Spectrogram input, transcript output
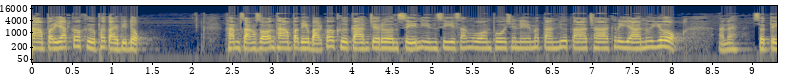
ทางปริยัติก็คือพระไตรปิฎกคำสั่งสอนทางปฏิบัติก็คือการเจริญศีลอินทรีย์สังวรโภชเนมตันยุตาชาคริยานุโยก นนะสติ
